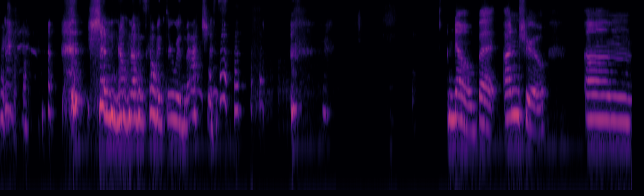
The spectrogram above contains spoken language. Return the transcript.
My God. Should have known I was going through with matches. No, but untrue. Um,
